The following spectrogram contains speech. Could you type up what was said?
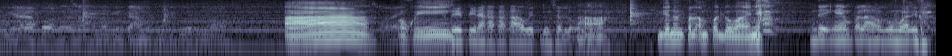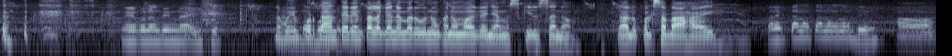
Kaya ako ako na ano, yung kamot mo siguro, no? Ah, Ito okay. yung pinakakakawit dun sa loob. Ah, ganun pala ang paggawa niya. Hindi, ngayon pala ako gumawa nito. ngayon ko lang din naisip. Alam mo, importante rin talaga na marunong ka ng mga ganyang skills, ano? Lalo pag sa bahay. Nagtanong-tanong lang din. Ah.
